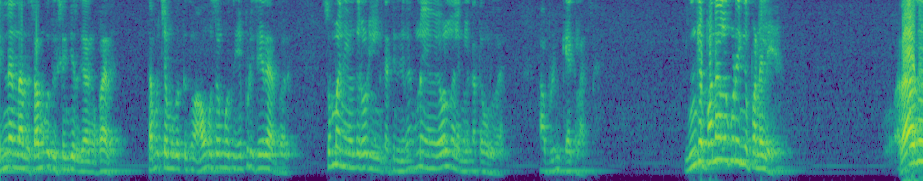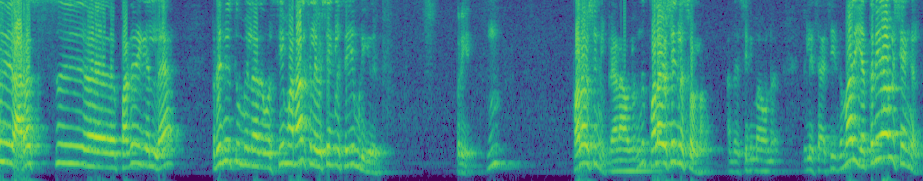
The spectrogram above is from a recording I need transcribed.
என்னென்ன அந்த சமூகத்துக்கு செஞ்சிருக்காங்க பாரு. தமிழ் சமூகத்துக்கும் அவங்க சமூகத்துக்கும் எப்படி செய்கிறாரு பாரு. சும்மா நீ வந்து ரோட்டில் நின்று கத்தினுக்கிற. இன்னும் எவ்வளோ நாள் எங்களை கத்த விடுவேன் அப்படின்னு கேட்கலாம் சார். இங்கே பண்ணாலும் கூட இங்கே பண்ணலையே. அதாவது அரசு பதவிகள்ல பிரதிநிதித்துவம் இல்லாத ஒரு சீமானால் சில விஷயங்களை செய்ய முடிகிறது. புரியுது. ம்? பல விஷயங்கள் பேனாவுல இருந்து பல விஷயங்களை சொல்லலாம். அந்த சினிமா ஒன்று ரிலீஸ் ஆச்சு. இந்த மாதிரி எத்தனையோ விஷயங்கள்.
